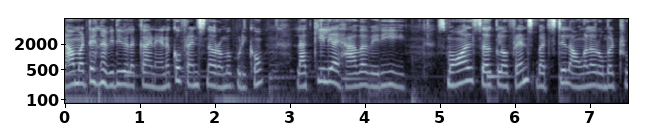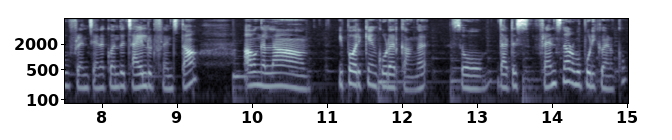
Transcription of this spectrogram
நான் மட்டும் என்ன விதி விலக்கா? என்ன எனக்கும் ஃப்ரெண்ட்ஸ்னால் ரொம்ப பிடிக்கும். Luckily I have a very small circle of friends but still அவங்களாம் ரொம்ப ட்ரூ ஃப்ரெண்ட்ஸ் எனக்கு வந்து சைல்ட்ஹுட் ஃப்ரெண்ட்ஸ் தான். அவங்கெல்லாம் இப்போ வரைக்கும் என் கூட இருக்காங்க. ஸோ தட் இஸ் ஃப்ரெண்ட்ஸ்னால் ரொம்ப பிடிக்கும் எனக்கும்.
